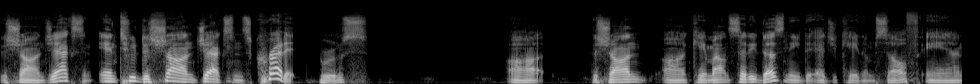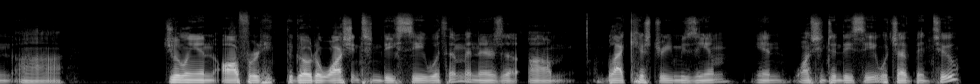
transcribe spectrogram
DeSean Jackson. And to DeSean Jackson's credit, Bruce, uh, DeSean uh, came out and said he does need to educate himself. And uh, Julian offered to go to Washington, D.C. with him. And there's a um, Black History Museum in Washington, D.C., which I've been to.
